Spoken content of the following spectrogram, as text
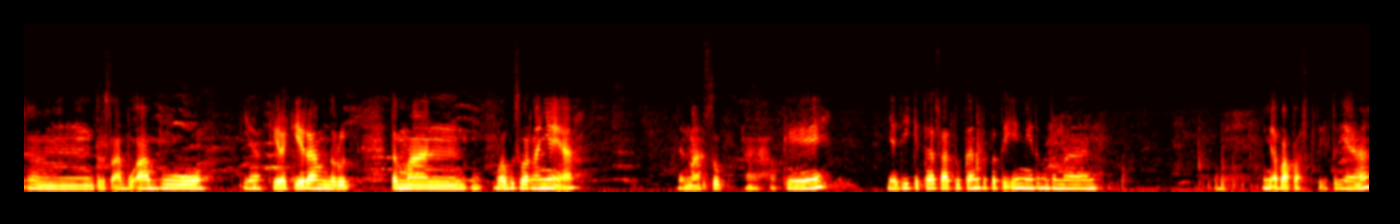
hmm, terus abu-abu ya kira-kira menurut teman bagus warnanya ya. Dan masuk. Nah oke. Okay. jadi kita satukan seperti ini teman-teman. Ini apa-apa seperti itu ya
